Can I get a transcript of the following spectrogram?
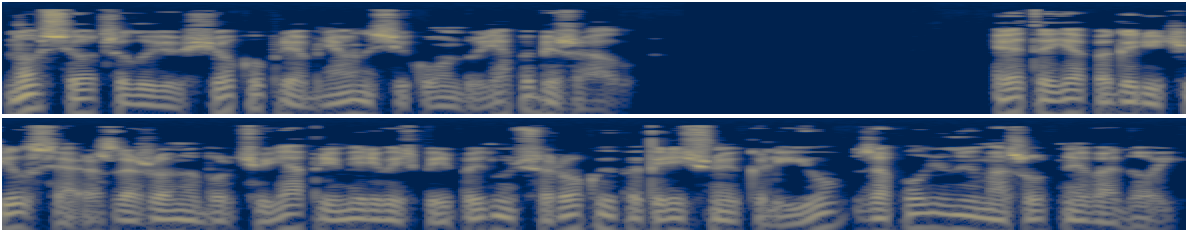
Ну все, целую в щеку, приобняв на секунду. Я побежал. Это я погорячился, раздраженно бурчу я, примериваясь перепрыгнуть широкую поперечную колею, заполненную мазутной водой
